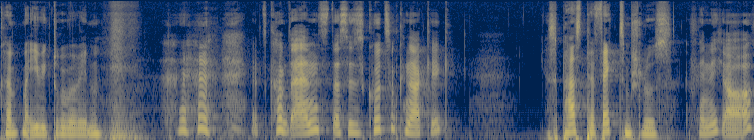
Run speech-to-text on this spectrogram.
könnte man ewig drüber reden. Jetzt kommt eins, das ist kurz und knackig, Es passt perfekt zum Schluss. finde ich auch.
